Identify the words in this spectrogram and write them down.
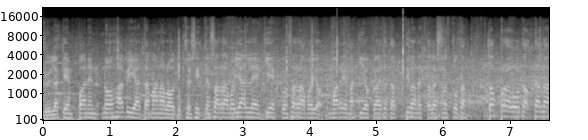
Kyllä Kemppainen no häviää tämän aloituksen. Sitten Saravo jälleen kiekkoon. Saravo jo Marjamäki, joka ei tätä tilannetta ole sanottu tuolta tappara tällä,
